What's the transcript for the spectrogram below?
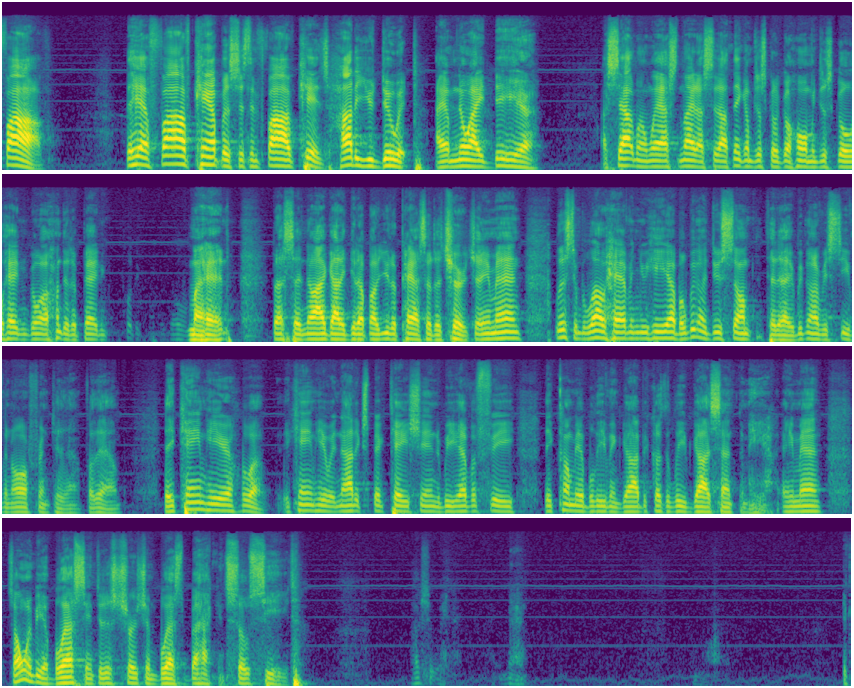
five. They have five campuses and five kids. How do you do it? I have no idea. I sat one last night. I said, I think I'm just going to go home and just go ahead and go under the bed and put it over my head. But I said, no, I got to get up. Are you the pastor of the church? Amen. Listen, we love having you here, but we're going to do something today. We're going to receive an offering to them for them. They came here, well, they came here with not expectation. We have a fee. They come here believing God because they believe God sent them here. Amen. So I want to be a blessing to this church and bless back and sow seed.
